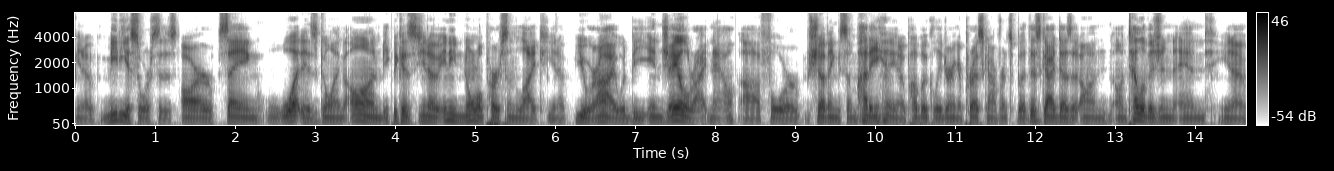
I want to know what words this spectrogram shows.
you know, media sources are saying what is going on because, you know, any normal person like, you know, you or I would be in jail right now uh, for shoving somebody, you know, publicly during a press conference. But this guy does it on, on television and, you know,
